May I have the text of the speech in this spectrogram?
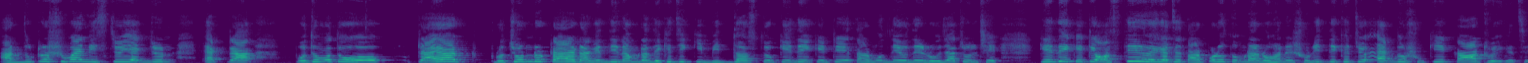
আর দুটোর সময় নিশ্চয়ই একজন, একটা প্রথমত টায়ার্ড প্রচণ্ড টায়ার্ড আগের দিন আমরা দেখেছি কি বিধ্বস্ত, কেঁদে কেটে তার মধ্যে ওদের রোজা চলছে। কেঁদে কেটে অস্থির হয়ে গেছে। তারপরেও তোমরা রোহানের শরীর দেখেছ, একদম শুকিয়ে কাঠ হয়ে গেছে।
